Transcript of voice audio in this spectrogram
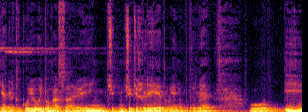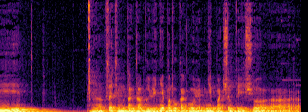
я только курю и то бросаю, и ничего, ничего тяжелее этого я не употребляю. Вот. И, э, кстати, мы тогда были не под алкоголем, не под чем-то еще а,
